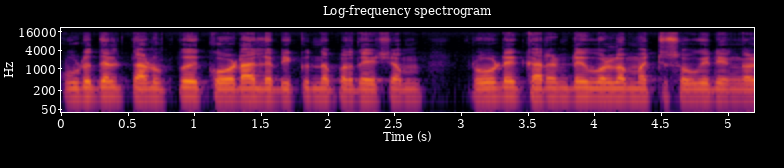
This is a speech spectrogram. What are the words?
കൂടുതൽ തണുപ്പ് കോട ലഭിക്കുന്ന പ്രദേശം റോഡ് കറണ്ട് വെള്ളം മറ്റു സൗകര്യങ്ങൾ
